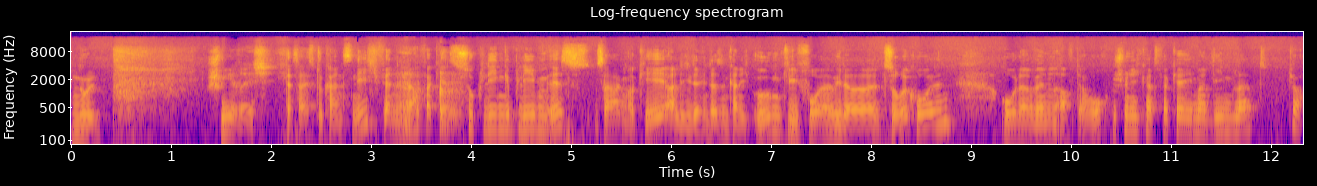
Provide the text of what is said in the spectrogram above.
Null. Schwierig. Das heißt, du kannst nicht, wenn ein Nahverkehrszug liegen geblieben ist, sagen, okay, alle, die dahinter sind, kann ich irgendwie vorher wieder zurückholen. Oder wenn auf der Hochgeschwindigkeitsverkehr jemand liegen bleibt, tja,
